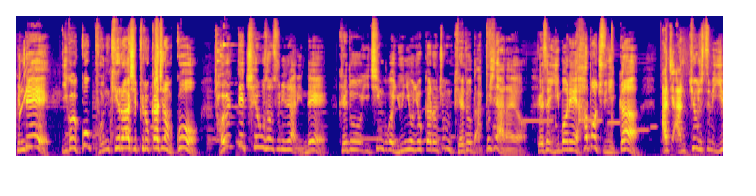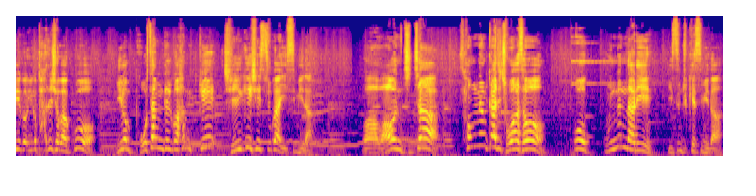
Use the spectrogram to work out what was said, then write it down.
근데 이걸 꼭 본캐로 하실 필요까지는 없고 절대 최우선 순위는 아닌데 그래도 이 친구가 유니온 효과는 좀 그래도 나쁘진 않아요. 그래서 이번에 합어 주니까 아직 안 키우셨으면 이거 이거 받으셔갖고 이런 보상들과 함께 즐기실 수가 있습니다. 와 와온 진짜 성능까지 좋아서 꼭 웃는 날이 있으면 좋겠습니다.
